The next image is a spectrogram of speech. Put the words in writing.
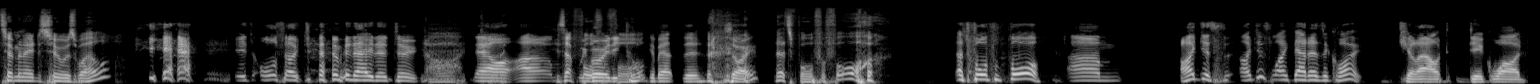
Terminator Two as well? yeah? It's also Terminator 2. Oh, Now, um, Is that we've for already four? talked about the. Sorry, that's four for four. that's four for four. Um, I just I just like that as a quote. Chill out, Dickwad.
